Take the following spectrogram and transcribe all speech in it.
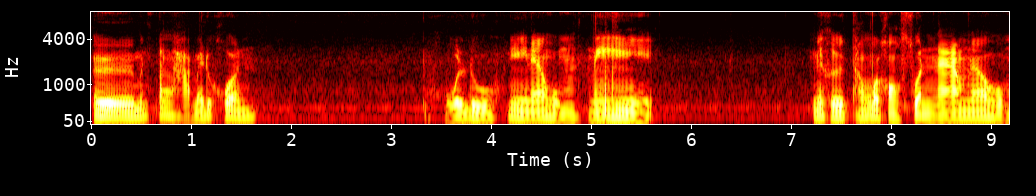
เออ มันประหลาดไหมทุกคนโหแล้วดูนี่นะผมนี่ นี่คือทั้งหมดของสวนน้ำนะครับผม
